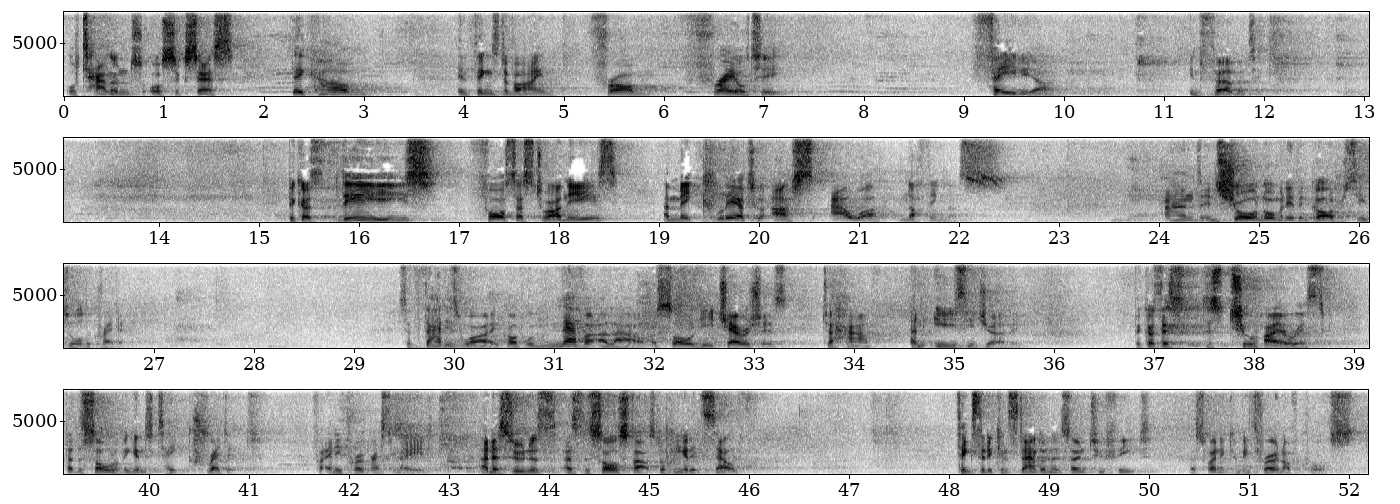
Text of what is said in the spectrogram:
or talent or success. They come in things divine from frailty, failure, infirmity. Because these force us to our knees and make clear to us our nothingness. And ensure normally that God receives all the credit. So that is why God will never allow a soul he cherishes to have an easy journey. Because there's, there's too high a risk that the soul will begin to take credit for any progress made. And as soon as, as the soul starts looking at itself, thinks that it can stand on its own two feet, that's when it can be thrown off course.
